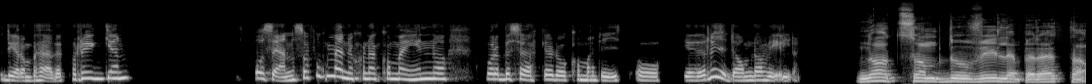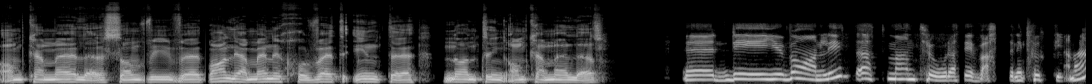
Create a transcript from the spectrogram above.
det de behöver på ryggen. Och sen så får människorna komma in och våra besökare då komma dit och eh, rida om de vill. Något som du ville berätta om kameler som vi vet, vanliga människor vet inte någonting om kameler. Eh, det är ju vanligt att man tror att det är vatten i pucklarna.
